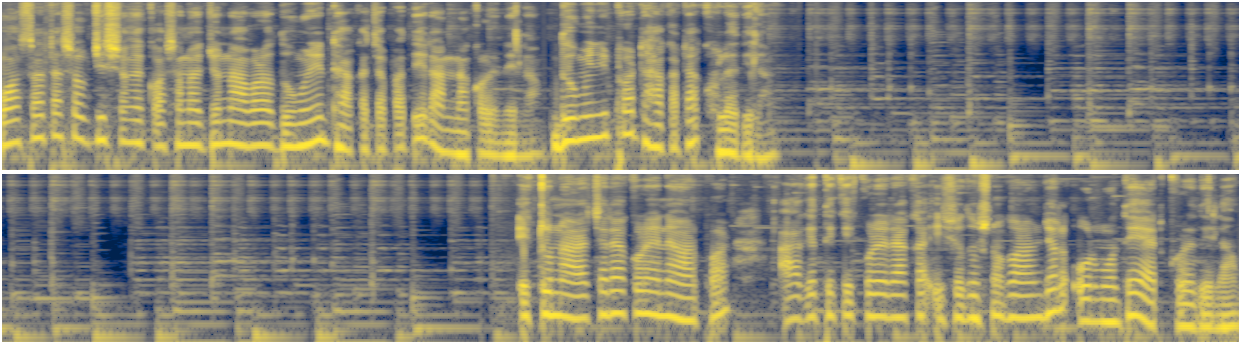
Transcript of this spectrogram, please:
মশলাটা সবজির সঙ্গে কষানোর জন্য আবারও দু মিনিট ঢাকা চাপা দিয়ে রান্না করে নিলাম। দু মিনিট পর ঢাকাটা খুলে দিলাম। একটু নাড়াচাড়া করে নেওয়ার পর আগে থেকে করে রাখা ঈষদুষ্ণ গরম জল ওর মধ্যে অ্যাড করে দিলাম।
